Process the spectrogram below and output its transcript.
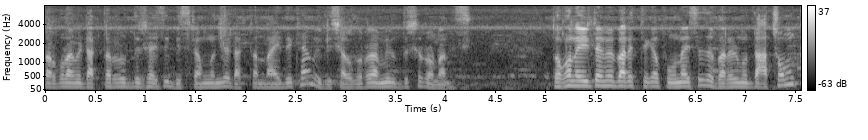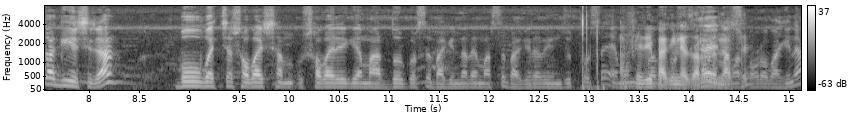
তারপর আমি ডাক্তারের উদ্দেশ্যে আইছি বিশ্রামগঞ্জে। ডাক্তার নাই দেখে আমি বিশালগড়ের আমি উদ্দেশ্যে রওনা দিছি। তখন এই টাইমে বাড়ির থেকে ফোন আইছে যে বাড়ির মধ্যে আচমকা গিয়েছিরা। বউ বাচ্চা সবাই সবাই গিয়ে মারধর করছে বাগিনারে মারছে বাগিনারে ইনজুর করছে এমন বাগিনা যারা হ্যাঁ? বড় বাগিনা।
